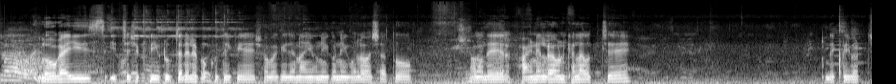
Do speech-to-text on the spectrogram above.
হ্যালো গাইস ইচ্ছে শক্তি ইউটিউব চ্যানেলের পক্ষ থেকে সবাইকে জানাই অনেক অনেক ভালোবাসা। তো আমাদের ফাইনাল রাউন্ড খেলা হচ্ছে। দেখতেই পাচ্ছ।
